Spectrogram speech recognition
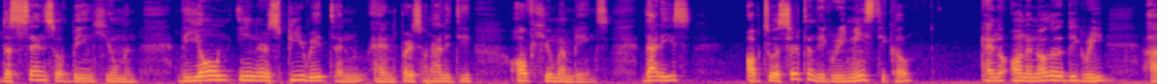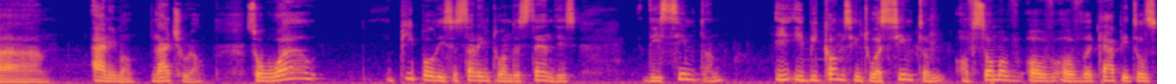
the sense of being human, the own inner spirit and, and personality of human beings. That is, up to a certain degree, mystical, and on another degree, uh, animal, natural. So while people is starting to understand this, the symptom, it, it becomes into a symptom of some of, of, of the capitals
